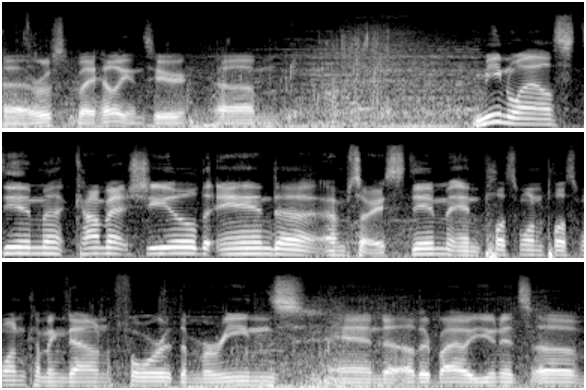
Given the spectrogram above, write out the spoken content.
uh, roasted by Hellions here. Um, meanwhile, Stim, Combat Shield, and, uh, I'm sorry, Stim and plus one, plus one coming down for the Marines and uh, other bio units of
